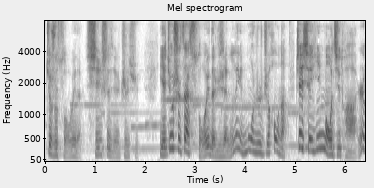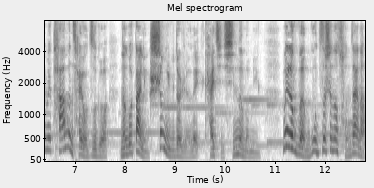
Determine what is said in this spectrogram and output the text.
就是所谓的新世界秩序。也就是在所谓的人类末日之后呢，这些阴谋集团啊，认为他们才有资格能够带领剩余的人类开启新的文明。为了稳固自身的存在呢，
